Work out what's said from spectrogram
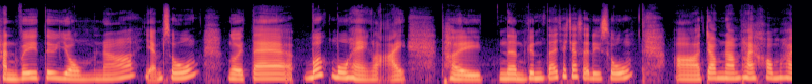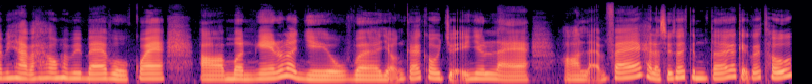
hành vi tiêu dùng nó giảm xuống người ta bớt mua hàng lại thì nền kinh tế chắc chắn sẽ đi xuống. À, trong năm 2022 và 2023 vừa qua à, mình nghe rất là nhiều về những cái câu chuyện như là à, lạm phát hay là suy thoái kinh tế các kiểu các thứ.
